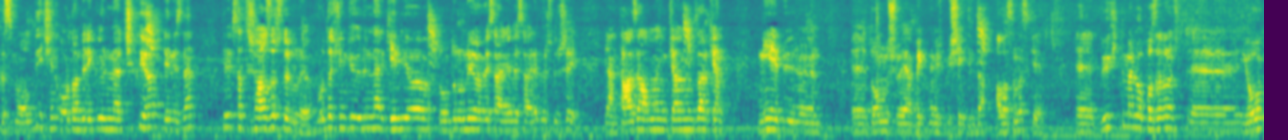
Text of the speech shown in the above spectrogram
kısmı olduğu için oradan direkt ürünler çıkıyor denizden direkt satışa hazır sürülüyor. Burada çünkü ürünler geliyor, donduruluyor vesaire vesaire bir sürü şey. Yani taze alma imkanınız varken niye bir ürünün e, donmuş veya beklemiş bir şekilde alasınız ki? E, büyük ihtimalle o pazarın e, yoğun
